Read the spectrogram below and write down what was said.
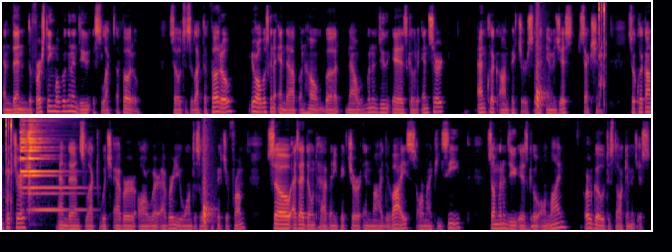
and then the first thing what we're going to do is select a photo. So to select a photo you're always going to end up on home. But now what we're going to do is go to insert and click on pictures in the images section. So click on pictures and then select whichever or wherever you want to select the picture from. So as I don't have any picture in my device or my PC so I'm gonna do is go online or go to stock images.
